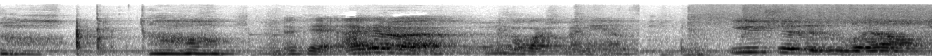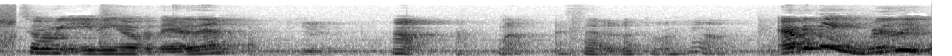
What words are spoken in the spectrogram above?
Oh, oh. Okay, I gotta, I'm gonna wash my hands. You should as well. So are we eating over there then? Oh, well, I set it up on here. Everything really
